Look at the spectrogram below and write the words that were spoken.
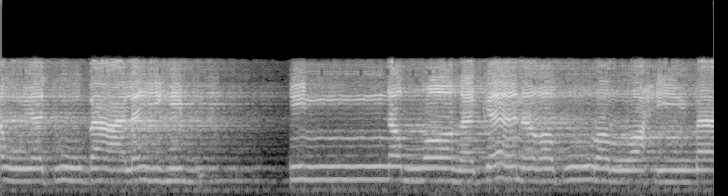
أو يتوب عليهم إن الله كان غفورا رحيما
